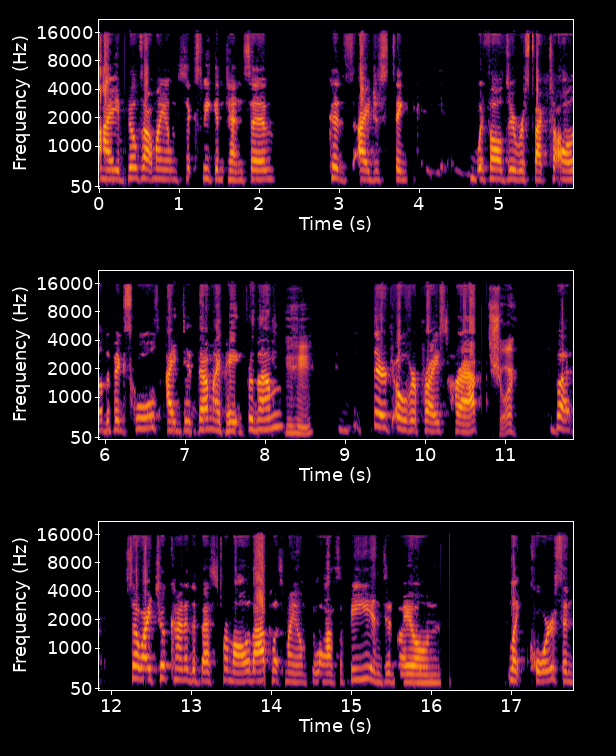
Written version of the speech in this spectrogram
I built out my own six week intensive because I just think, with all due respect to all of the big schools, I did them. I paid for them. Mhm. They're overpriced crap. Sure. But so I took kind of the best from all of that, plus my own philosophy, and did my own like course. And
